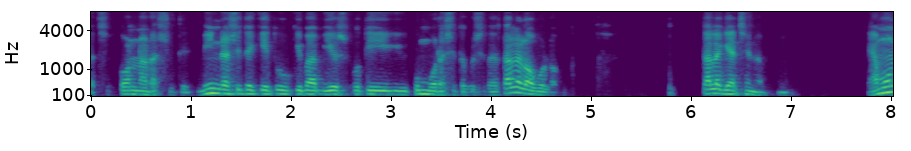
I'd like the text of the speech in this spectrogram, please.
আছে, কন্যা রাশিতে, মীন রাশিতে কেতু কিংবা বৃহস্পতি, কুম্ভ রাশিতে বসে থাকে, তাহলে লবলব তাহলে গেছেন আপনি। এমন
